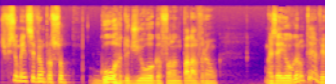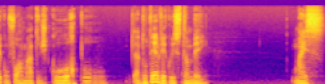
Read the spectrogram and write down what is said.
Dificilmente você vê um professor gordo de yoga falando palavrão. Mas a yoga não tem a ver com formato de corpo, não tem a ver com isso também. Mas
